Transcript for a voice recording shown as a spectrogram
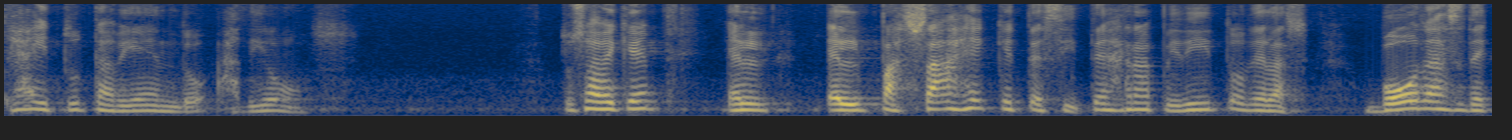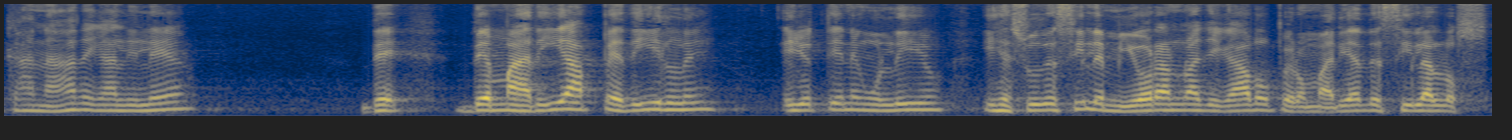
Y ahí tú estás viendo a Dios. ¿Tú sabes qué? El, el pasaje que te cité rapidito de las bodas de Caná de Galilea, de, de María pedirle, ellos tienen un lío, y Jesús decirle, mi hora no ha llegado, pero María decirle a los,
